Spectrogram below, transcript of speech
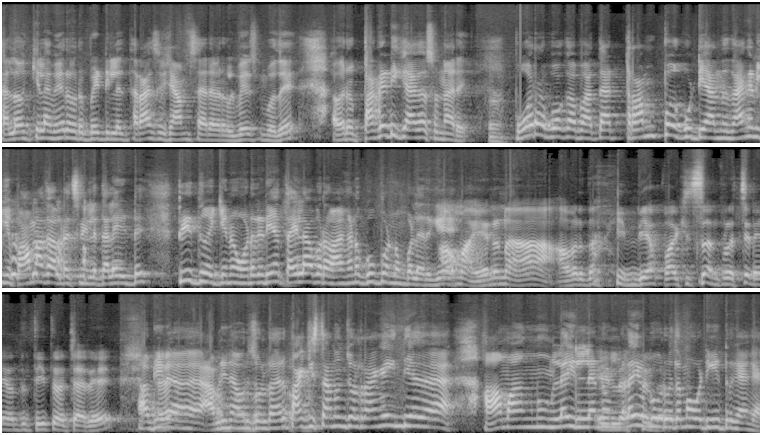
கலோக்கில வேற ஒரு பேட்டியில் தராசு ஷாம் சார் அவர்கள் பேசும்போது அவர் பகடிக்காக சொன்னார். போற போக்க பார்த்தா ட்ரம்ப்பை கூட்டியாந்து தாங்க நீங்க பாமக பிரச்சனையில தலையிட்டு தீர்த்து வைக்கணும். உடனடியாக தைலாபுரம் வாங்கணும் கூப்பிடணும் போல இருக்கு. ஆமா என்னன்னா அவர்தான் இந்தியா பாகிஸ்தான் பிரச்சனையை வந்து தீர்த்து வச்சாரு. அப்படின்னு அப்படின்னு அவர் சொல்றாரு. பாகிஸ்தானும் சொல்றாங்க இந்தியா ஆமாங்கன்னு இல்லை இல்லைன்னு இல்லை இவங்க ஒரு விதமா ஓட்டிக்கிட்டு இருக்காங்க.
